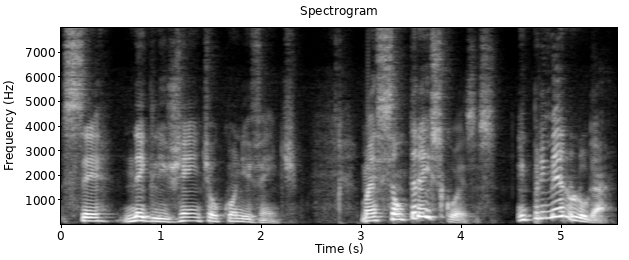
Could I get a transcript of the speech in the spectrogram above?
ser negligente ou conivente, mas são três coisas. Em primeiro lugar,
